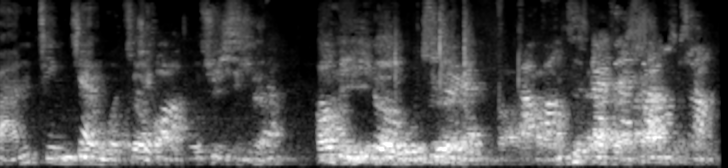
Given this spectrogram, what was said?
凡听见我这话不去行的，好比一个无知的人，把房子盖在沙土上，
